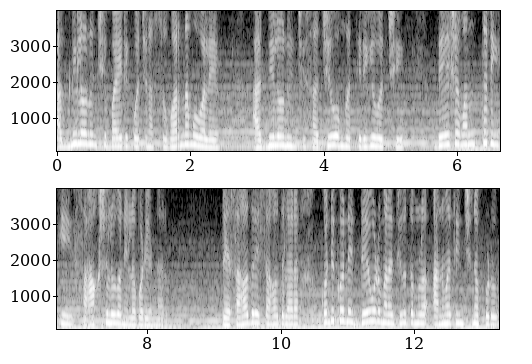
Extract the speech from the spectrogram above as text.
అగ్నిలో నుంచి బయటికి వచ్చిన సువర్ణము వలె అగ్నిలో నుంచి సజీవంగా తిరిగి వచ్చి దేశమంతటికి సాక్షులుగా నిలబడి ఉన్నారు. ప్రియ సహోదరి సహోదరులారా కొన్ని కొన్ని దేవుడు మన జీవితంలో అనుమతించినప్పుడు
